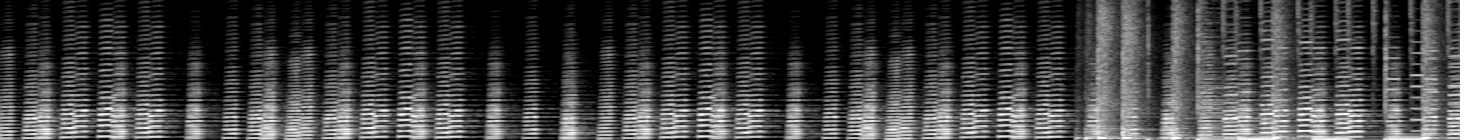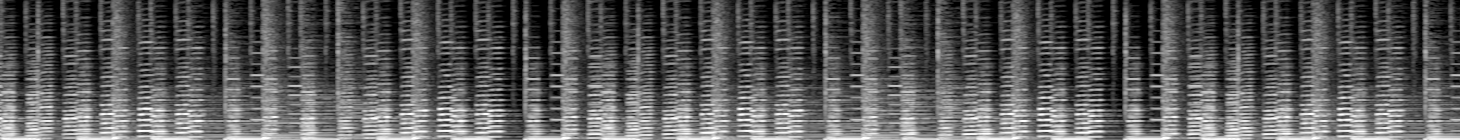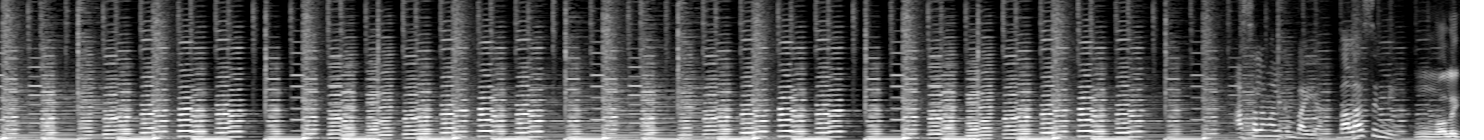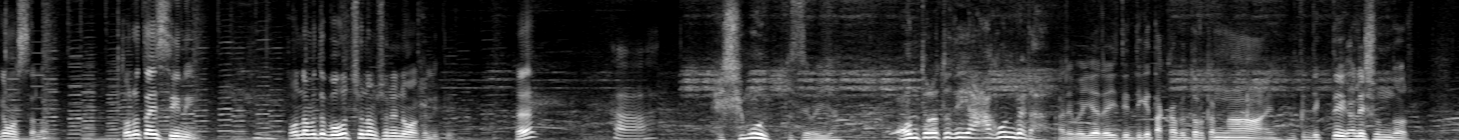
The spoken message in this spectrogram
আসসালামু ওয়ালাইকুম আসসালাম। তোনো তাই চিনি? তোর নামে তো বহুত সুনাম শুনি নোয়াখালীতে। হ্যাঁ? হ্যাঁ। শিমুল কিসে ভাইয়া? অন্তরা তো দিয়ে আগুন বেটা। আরে ভাইয়া রে হিতির দিকে তাকাবে দরকার নাই। হিতি দেখতেই খালি সুন্দর।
